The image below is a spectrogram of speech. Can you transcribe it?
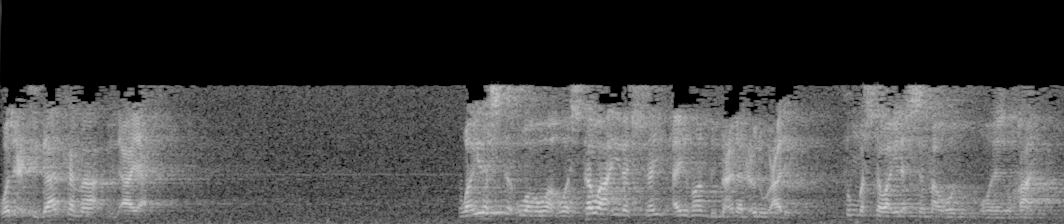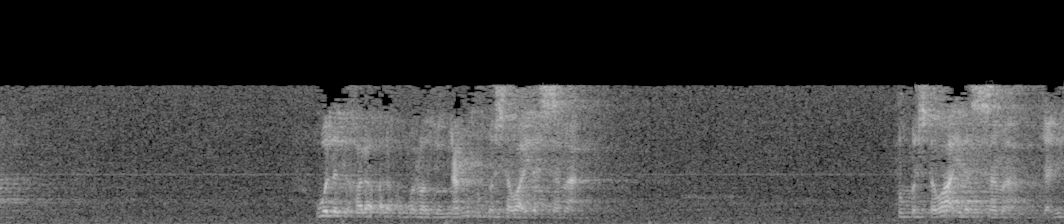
والاعتدال كما في الآيات. وإذا واستوى إلى الشيء أيضا بمعنى العلو عليه. ثم استوى إلى السماء وهو دخان هو الذي خلق لكم والأرض جميعا ثم استوى إلى السماء. ثم استوى إلى السماء. يعني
